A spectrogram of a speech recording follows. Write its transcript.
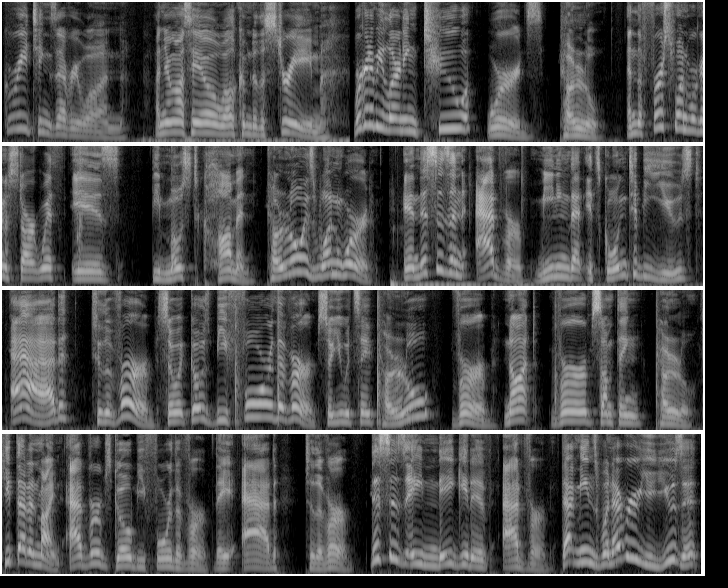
Greetings, everyone. 안녕하세요. Welcome to the stream. We're going to be learning two words, 별로. And the first one we're going to start with is the most common. 별로 is one word. And this is an adverb, meaning that it's going to be used add to the verb. So it goes before the verb. So you would say 별로 verb, not verb something 별로. Keep that in mind. Adverbs go before the verb. They add to the verb. This is a negative adverb. That means whenever you use it,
